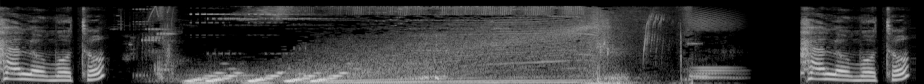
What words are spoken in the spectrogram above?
Hello, Moto. Hello, Moto.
